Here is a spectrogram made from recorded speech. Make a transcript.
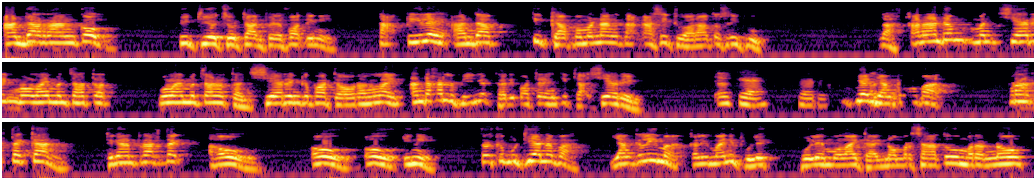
Anda rangkum video Jordan Belfort ini. Tak pilih Anda tiga pemenang, tak kasih 200 ribu. Nah, karena Anda men-sharing, mulai mencatat, mulai mencatat dan sharing kepada orang lain, Anda kan lebih ingat daripada yang tidak sharing. Oke, okay, sharing. Kemudian okay. yang keempat, praktekkan. Dengan praktek, oh, oh, oh, ini. Terus kemudian apa? Yang kelima, kelima ini boleh boleh mulai dari nomor satu merenung,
